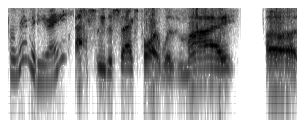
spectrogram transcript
for Remedy, right? actually the sax part was my uh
